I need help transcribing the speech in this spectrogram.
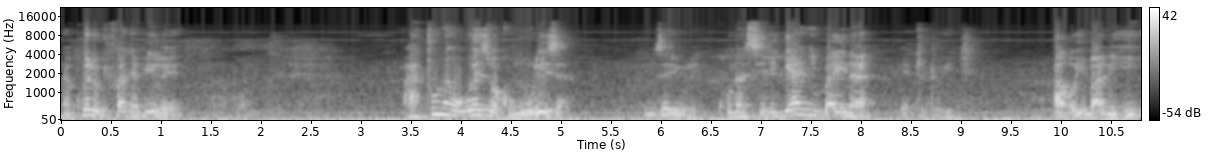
Na kweli ukifanya vile unapona. Hatuna uwezo wa kumuuliza mzee yule kuna siri gani baina ya kitu hichi au imani hii.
